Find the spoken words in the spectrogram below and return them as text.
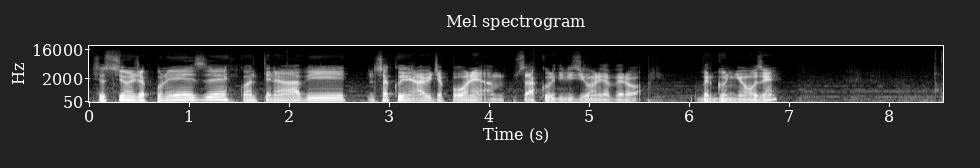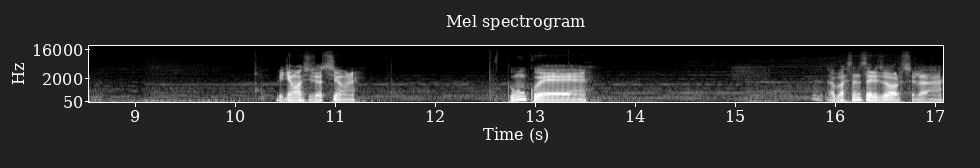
Situazione giapponese, quante navi? Un sacco di navi in Giappone, ha un sacco di divisioni davvero vergognose. Vediamo la situazione. Comunque... Abbastanza risorse la,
